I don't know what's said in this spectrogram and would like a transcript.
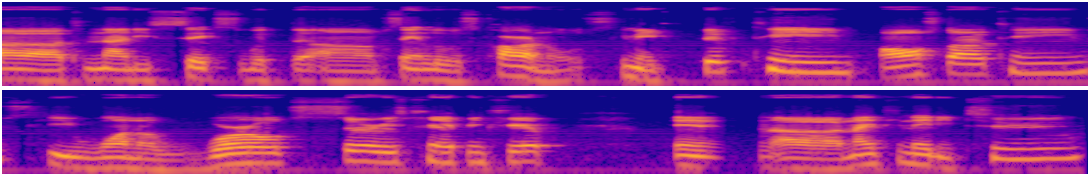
uh, to 96 with the um, St. Louis Cardinals. He made 15 All-Star teams. He won a World Series championship in uh, 1982.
